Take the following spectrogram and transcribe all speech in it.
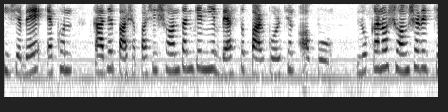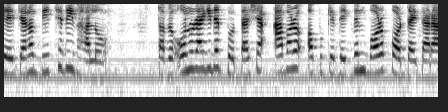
হিসেবে এখন কাজের পাশাপাশি সন্তানকে নিয়ে ব্যস্ত পার করছেন অপু। লুকানো সংসারের চেয়ে যেন বিচ্ছেদই ভালো। তবে অনুরাগীদের প্রত্যাশা আবারও অপুকে দেখবেন বড় পর্দায় তারা।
